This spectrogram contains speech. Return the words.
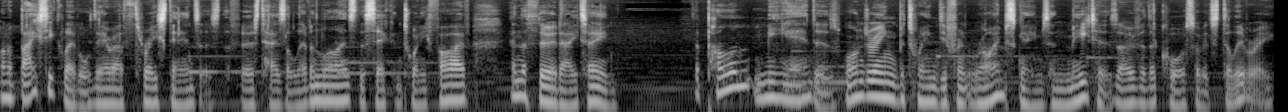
On a basic level, there are three stanzas. The first has 11 lines, the second 25, and the third 18. The poem meanders, wandering between different rhyme schemes and meters over the course of its delivery.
